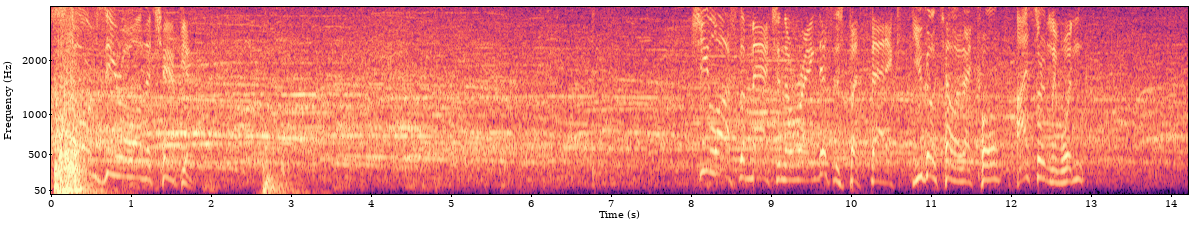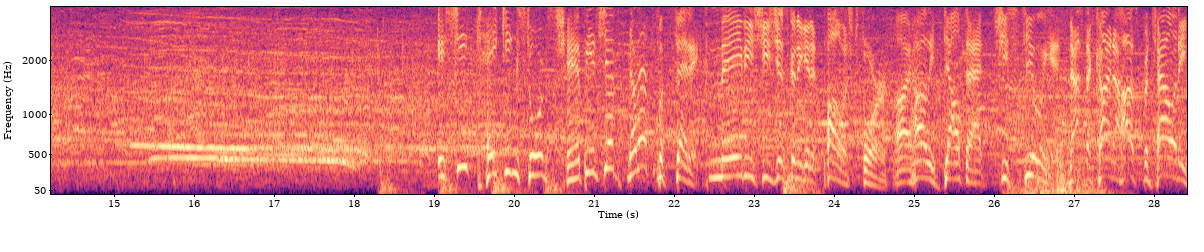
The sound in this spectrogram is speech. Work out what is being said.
Storm Zero on the champion. She lost the match in the ring. This is pathetic. You go tell her that, Cole. I certainly wouldn't. Is she taking Storm's championship? Now that's pathetic. Maybe she's just gonna get it polished for her. I highly doubt that. She's stealing it. Not the kind of hospitality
